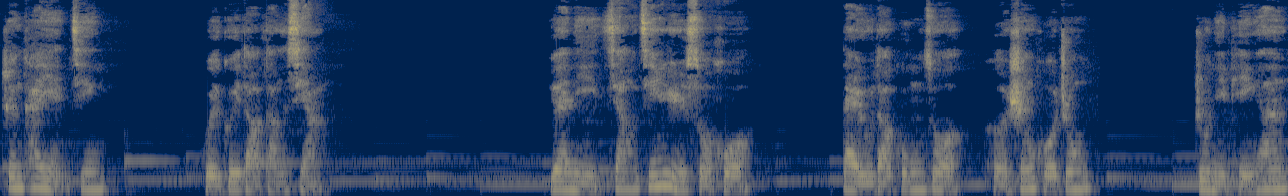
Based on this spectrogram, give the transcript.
睁开眼睛，回归到当下。愿你将今日所获带入到工作和生活中。祝你平安。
